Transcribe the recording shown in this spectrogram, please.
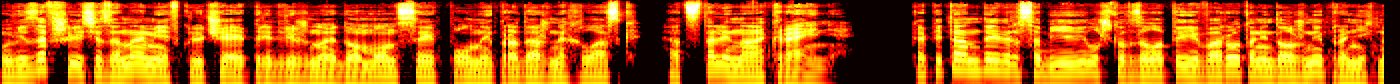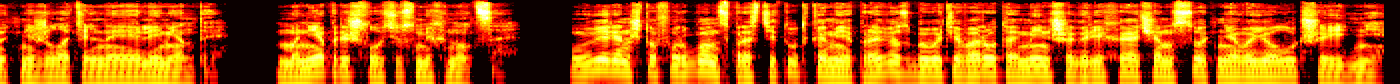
Увязавшиеся за нами, включая передвижной дом Монсы, полный продажных ласк, отстали на окраине. Капитан Деверс объявил, что в золотые ворота не должны проникнуть нежелательные элементы. Мне пришлось усмехнуться. Уверен, что фургон с проститутками провез бы в эти ворота меньше греха, чем сотня в ее лучшие дни.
